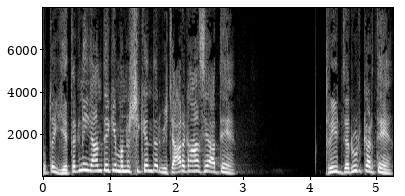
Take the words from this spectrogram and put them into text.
वो तो ये तक नहीं जानते कि मनुष्य के अंदर विचार कहाँ से आते हैं। ट्रीट ज़रूर करते हैं।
